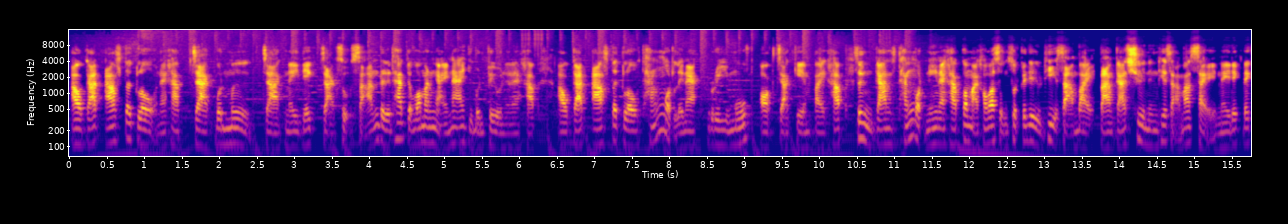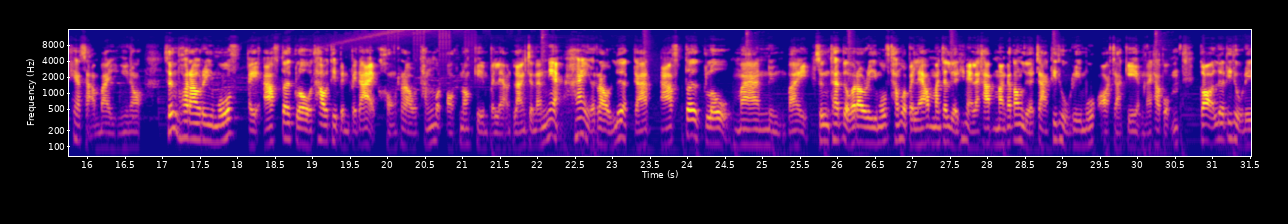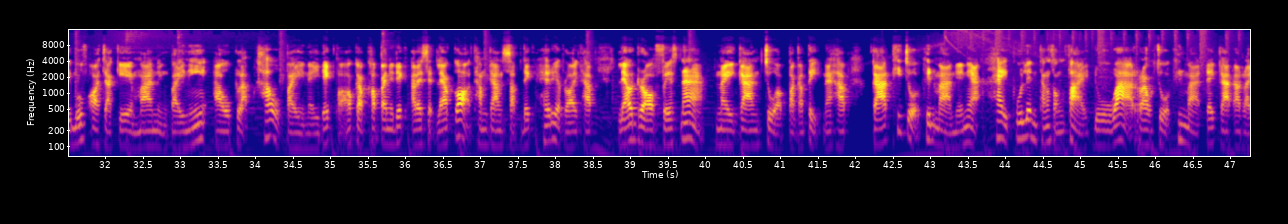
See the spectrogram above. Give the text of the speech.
เอาการ์ด Afterglow นะครับจากบนมือจากในเด็กจากสุสานหรือถ้าเกิดว่ามันหงายหน้าอยู่บนฟิลเนี่ยนะครับเอาการ์ด Afterglow ทั้งหมดเลยนะ remove ออกจากเกมไปครับ ซึ่งการทั้งหมดนี้นะครับ ก็หมายความว่าสูงสุดก็จะอยู่ที่ 3 ใบ ตามการ์ดชื่อหนึ่งที่สามารถใส่ในเด็กได้แค่ 3 ใบอย่างนี้เนาะซึ่งพอเรา remove ไอ้ Afterglow เท่าที่เป็นไปได้ของเราทั้งหมดออกนอกเกมไปแล้ว หลังจากนั้นเนี่ยให้เราเลือกการ์ด Afterglow มา 1 ใบ ซึ่งถ้าเกิดว่าเรา remove ทั้งหมดไปแล้วมันจะเหลือที่ไหนล่ะครับ มันก็ต้องเหลือจากที่ถูก remove ออกจากเกมนะครับผม ก็เลือกที่ถูก remove ออกจากเกมมา1ใบนี้เอากลับเข้าไปในเด็กพอเอากลับเข้าไปในเด็กอะไรเสร็จแล้วก็ทำการสับเด็กให้เรียบร้อยครับ แล้ว draw face หน้าในการจั่วปกตินะครับ การ์ดที่จั่วขึ้นมาเนี้ยเนี่ยให้ผู้เล่นทั้งสองฝ่ายดูว่าเราจั่วขึ้นมาได้การ์ดอะไร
